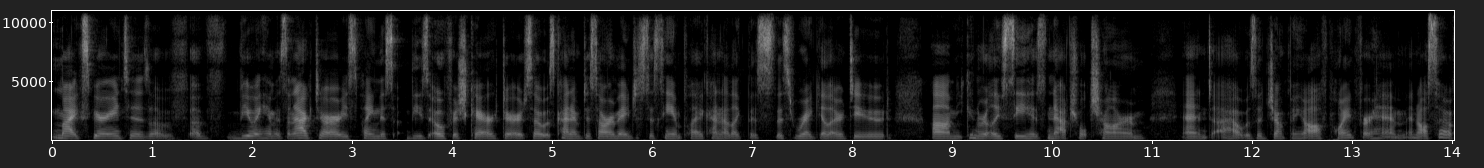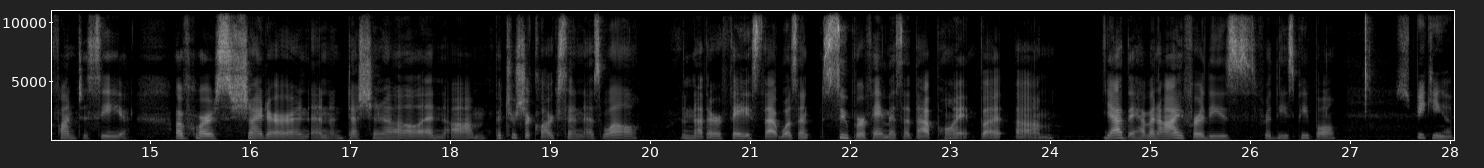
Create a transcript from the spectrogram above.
my experiences of, of viewing him as an actor. He's playing this these oafish characters, so it was kind of disarming just to see him play kind of like this this regular dude. Um, you can really see his natural charm and uh, it was a jumping off point for him, and also fun to see, of course, Schneider and and Deschanel and um, Patricia Clarkson as well another face that wasn't super famous at that point but um yeah they have an eye for these for these people Speaking of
